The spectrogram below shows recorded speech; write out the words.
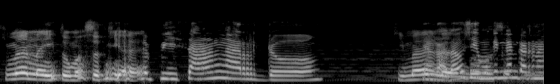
gimana itu maksudnya? Lebih sangar dong. Gimana? Ya nggak tahu sih mungkin kan karena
